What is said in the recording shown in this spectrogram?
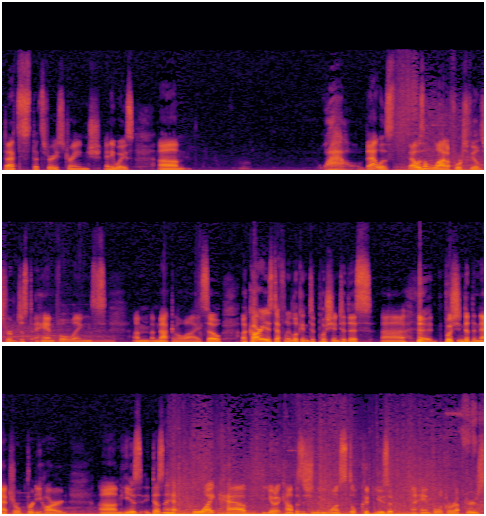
That's that's very strange. Anyways, um, wow, that was that was a lot of force fields for just a handful of lings. I'm, I'm not gonna lie. So Akari is definitely looking to push into this, uh, push into the natural pretty hard. Um, he is. He doesn't ha quite have the unit composition that he wants. Still could use a, a handful of corruptors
